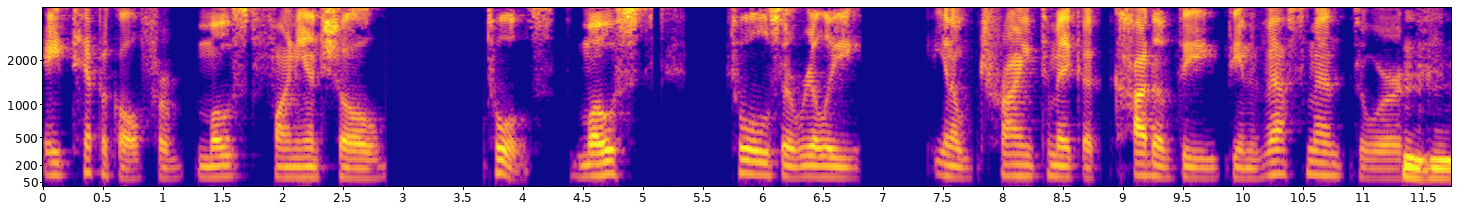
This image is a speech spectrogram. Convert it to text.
atypical for most financial tools. Most tools are really you know trying to make a cut of the the investment or mm-hmm.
